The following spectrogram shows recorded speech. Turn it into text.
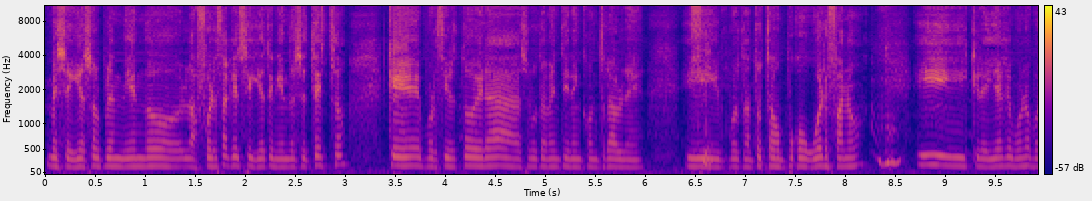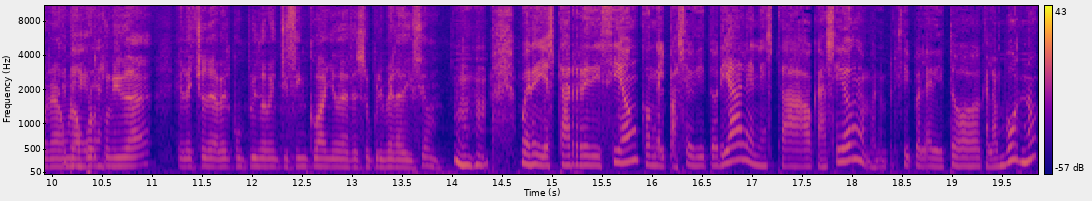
me seguía sorprendiendo la fuerza que seguía teniendo ese texto, que, por cierto, era absolutamente inencontrable y, sí. por tanto, estaba un poco huérfano uh -huh. Y creía que, bueno, pues era una oportunidad el hecho de haber cumplido 25 años desde su primera edición. Uh -huh. Bueno, y esta reedición con el Paseo Editorial, en esta ocasión, bueno, en principio la editó Calambur, ¿no?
